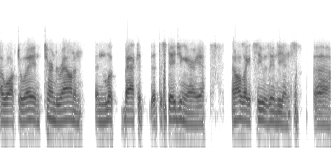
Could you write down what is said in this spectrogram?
I walked away and turned around and and looked back at, at the staging area, and all I could see was Indians. Uh,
